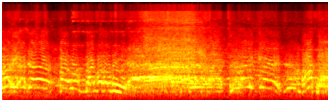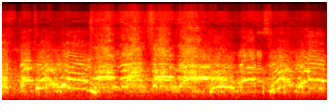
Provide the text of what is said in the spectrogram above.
করিয়ে যাওয়ার ব্যবস্থা করে দিন ধন্যবাদ সবাইকে অবস্থা সংগ্রাম সংগ্রাম সংগ্রাম সংগ্রাম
